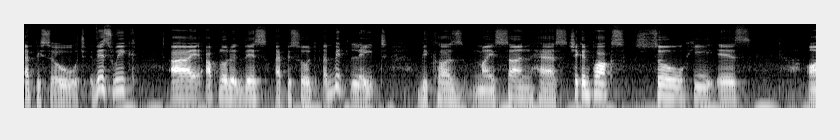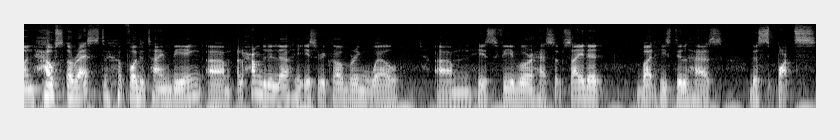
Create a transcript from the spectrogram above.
episode. This week, I uploaded this episode a bit late because my son has chickenpox, so he is on house arrest for the time being. Um, Alhamdulillah, he is recovering well. Um, his fever has subsided, but he still has the spots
